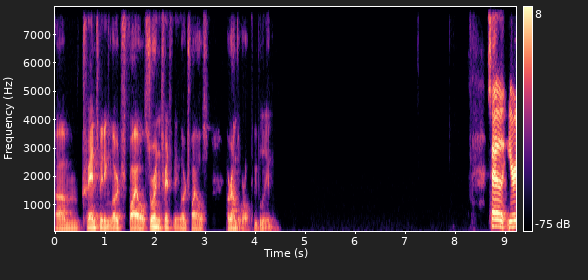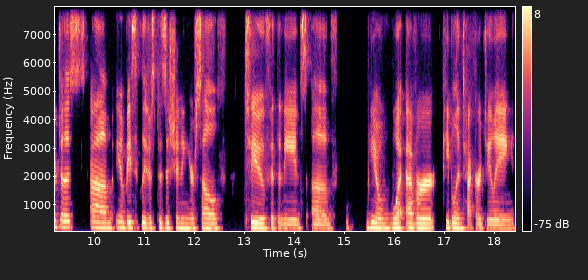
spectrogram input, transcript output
um, transmitting large files, storing and transmitting large files around the world. To people who need them. So you're just, um, you know, basically just positioning yourself to fit the needs of, you know, whatever people in tech are doing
